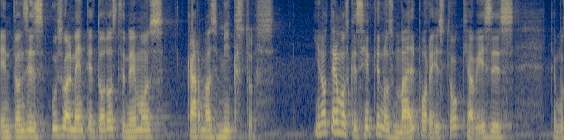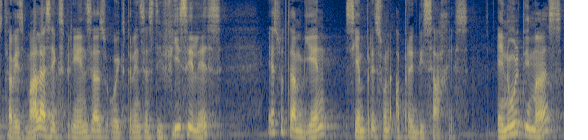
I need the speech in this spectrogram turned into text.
Entonces, usualmente todos tenemos karmas mixtos. Y no tenemos que sentirnos mal por esto, que a veces tenemos tal vez malas experiencias o experiencias difíciles. Eso también siempre son aprendizajes. En últimas,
